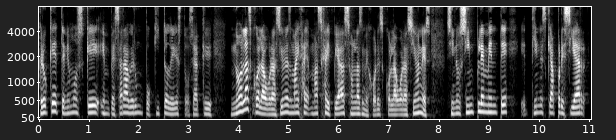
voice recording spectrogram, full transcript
creo que tenemos que empezar a ver un poquito de esto. O sea, que no las colaboraciones más, hypeadas son las mejores colaboraciones, sino simplemente eh, tienes que apreciar,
